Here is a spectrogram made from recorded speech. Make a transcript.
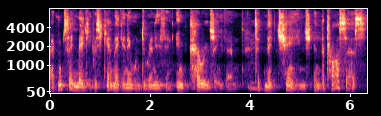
I won't say making, because you can't make anyone do anything, encouraging them mm. to make change in the process,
